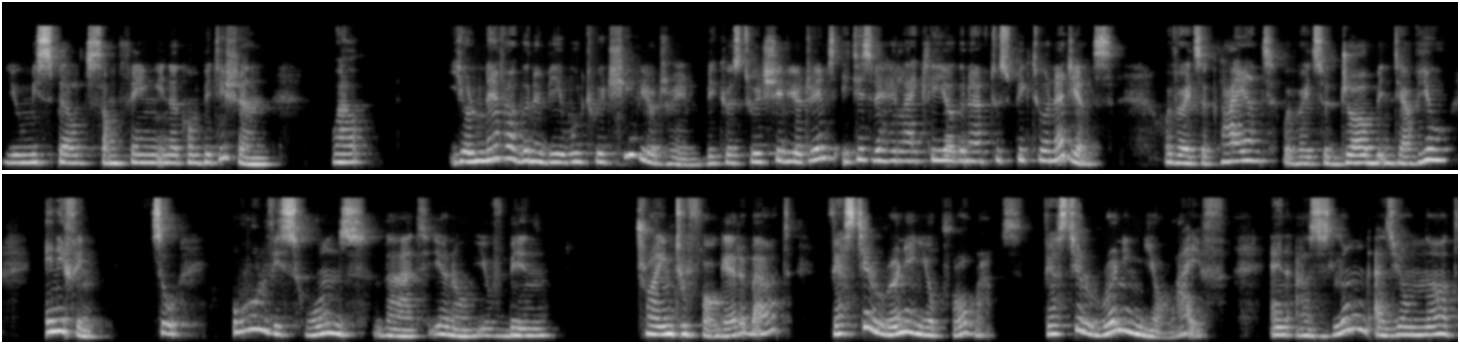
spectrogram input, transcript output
you misspelled something in a competition, well, you're never going to be able to achieve your dream because to achieve your dreams, it is very likely you're going to have to speak to an audience, whether it's a client, whether it's a job interview, anything. So all these wounds that, you know, you've been trying to forget about, they're still running your programs. They're still running your life. And as long as you're not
